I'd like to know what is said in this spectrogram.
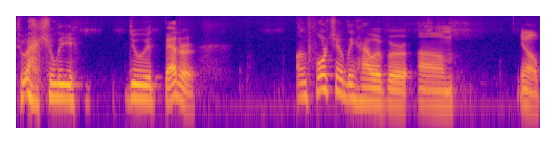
to actually do it better. Unfortunately, however, um, you know,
